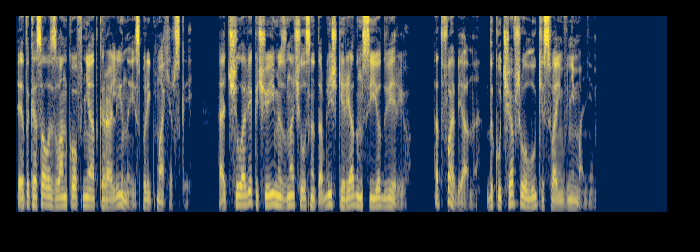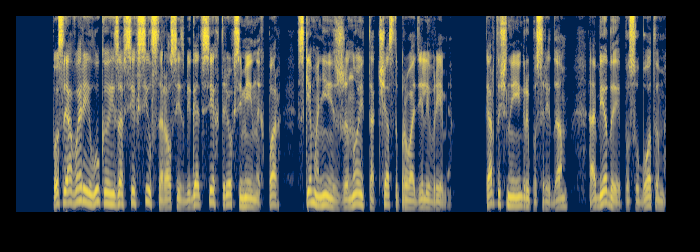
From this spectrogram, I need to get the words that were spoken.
Это касалось звонков не от Каролины из парикмахерской, а от человека, чье имя значилось на табличке рядом с ее дверью, от Фабиана, докучавшего Луки своим вниманием. После аварии Лука изо всех сил старался избегать всех трех семейных пар, с кем они с женой так часто проводили время. Карточные игры по средам, обеды по субботам,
